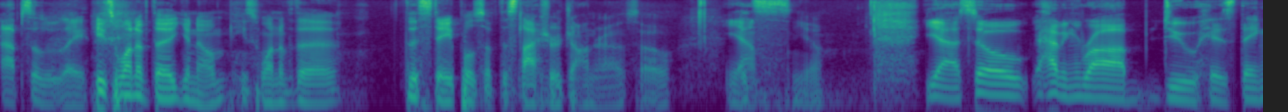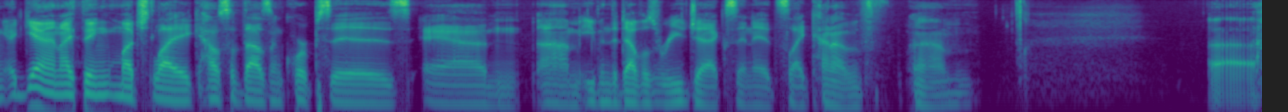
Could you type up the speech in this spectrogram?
absolutely. He's one of the you know he's one of the the staples of the slasher genre. So Yeah. it's, yeah. Yeah, so having Rob do his thing again, I think much like House of Thousand Corpses and um, even The Devil's Rejects, and it's like kind of um, uh,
